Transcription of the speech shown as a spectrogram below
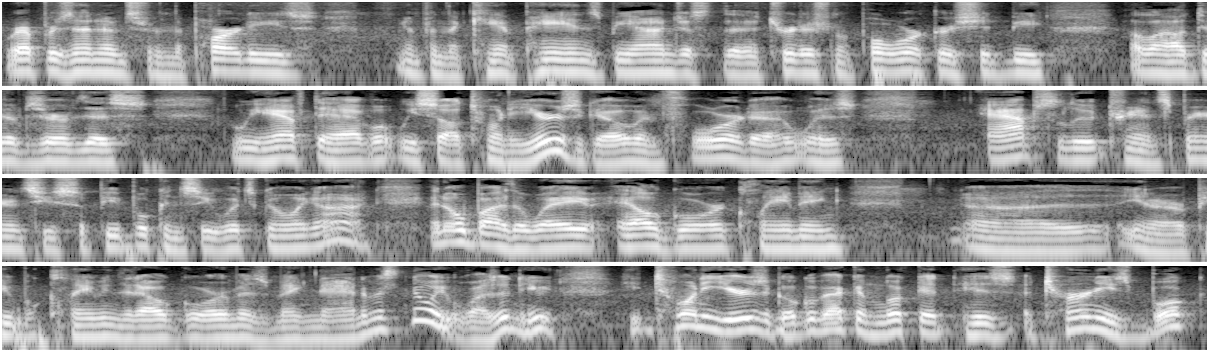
representatives from the parties and from the campaigns beyond just the traditional poll workers should be allowed to observe this. We have to have what we saw 20 years ago in Florida was absolute transparency so people can see what's going on. And oh, by the way, Al Gore claiming uh, you know, are people claiming that Al Gore was magnanimous? No, he wasn't. He, he 20 years ago, go back and look at his attorney's book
